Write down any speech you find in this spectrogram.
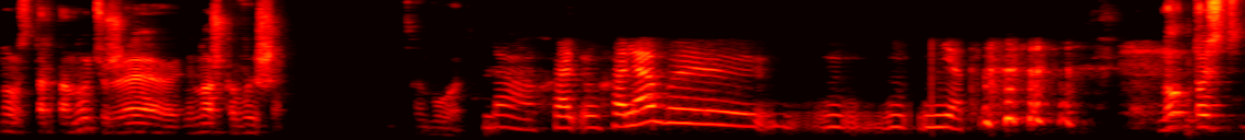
ну, стартануть уже немножко выше. Вот. Да, халявы нет. Ну, то есть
